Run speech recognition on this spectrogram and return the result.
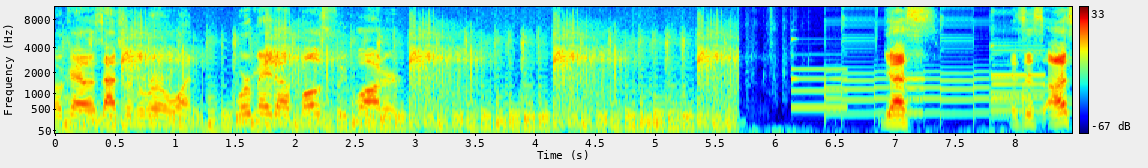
Okay, let's answer the real one. We're made of mostly water. Yes. Is this us?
